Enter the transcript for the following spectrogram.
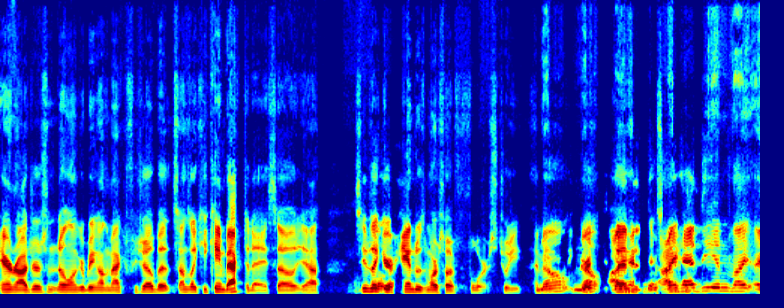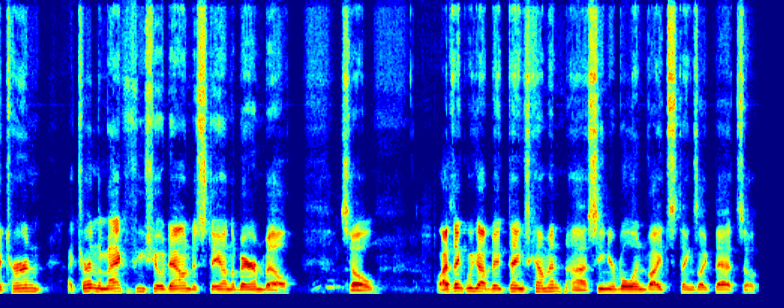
Aaron Rodgers no longer being on the McAfee show, but sounds like he came back today. So yeah, seems like Well- your hand was more so a force tweet. I mean, no, like no. I had, was I had the invite. I turned I turned the McAfee show down to stay on the Baron Bell. So well, I think we got big things coming. Uh, Senior Bowl invites, things like that. So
